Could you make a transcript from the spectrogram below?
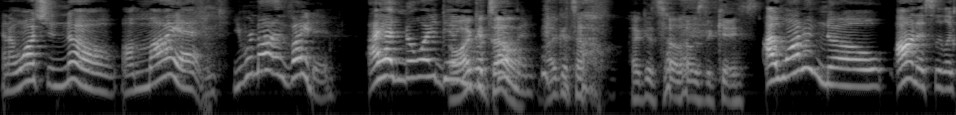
And I want you to know, on my end, you were not invited. I had no idea oh, I could tell. I could tell. I could tell that was the case. I want to know, honestly, like,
